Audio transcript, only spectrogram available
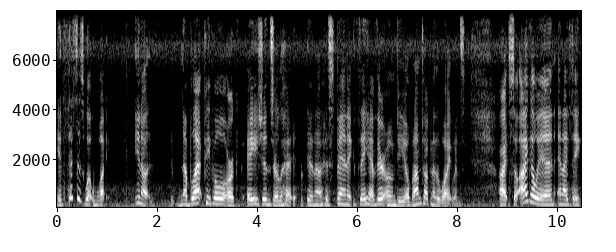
if this is what, what, you know, now black people or Asians or you know Hispanic, they have their own deal, but I'm talking to the white ones. All right, so I go in and I think,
